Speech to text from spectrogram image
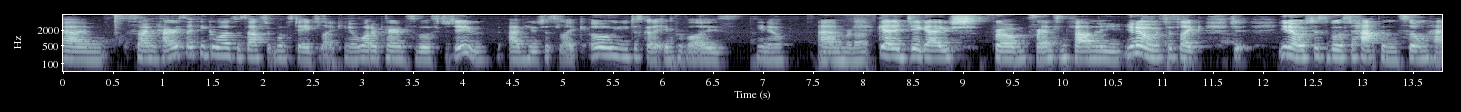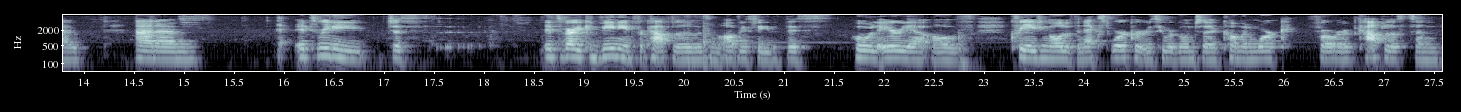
um, Simon Harris, I think it was, was asked at one stage, like, you know, what are parents supposed to do? And he was just like, oh, you just got to improvise, you know, um, get a dig out from friends and family. You know, it's just like, you know, it's just supposed to happen somehow. And um, it's really just, it's very convenient for capitalism, obviously, that this whole area of creating all of the next workers who are going to come and work for capitalists and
